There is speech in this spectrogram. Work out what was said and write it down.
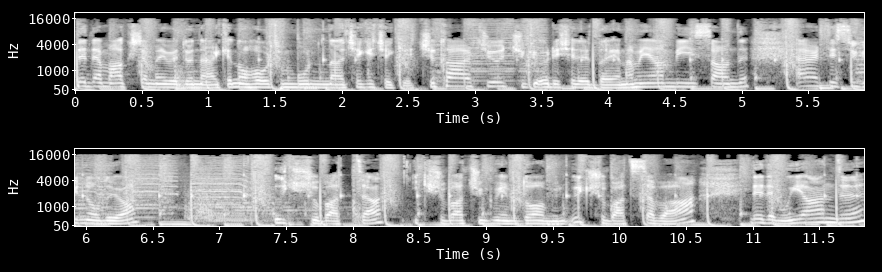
Dedem akşam eve dönerken o hortum burnundan çeke çeke çıkartıyor. Çünkü öyle şeylere dayanamayan bir insandı. Ertesi gün oluyor. 3 Şubat'ta 2 Şubat çünkü benim doğum günüm 3 Şubat sabahı dedem uyandı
